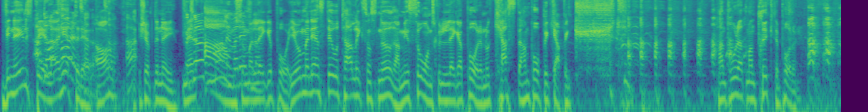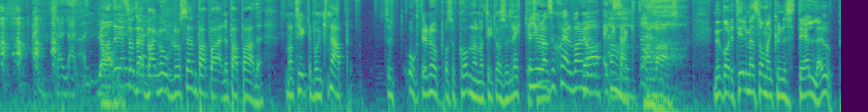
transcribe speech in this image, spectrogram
Vinylspelare Ja, heter det. sån Ja, alltså? Ja. jag köpte ny. Med en arm som man lägger på. Jo, men det är en stor tallrik som snurrar. Min son skulle lägga på den och kastade han på pickupen. Han trodde att man tryckte på den. Jag hade en sån där Bang Olufsen pappa, eller pappa hade. Så man tryckte på en knapp så åkte den upp och så kom den man tyckte det var så läckert. Så gjorde man, alltså självvärmen? Ja, exakt. Man bara, Men var det till och med så man kunde ställa upp?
